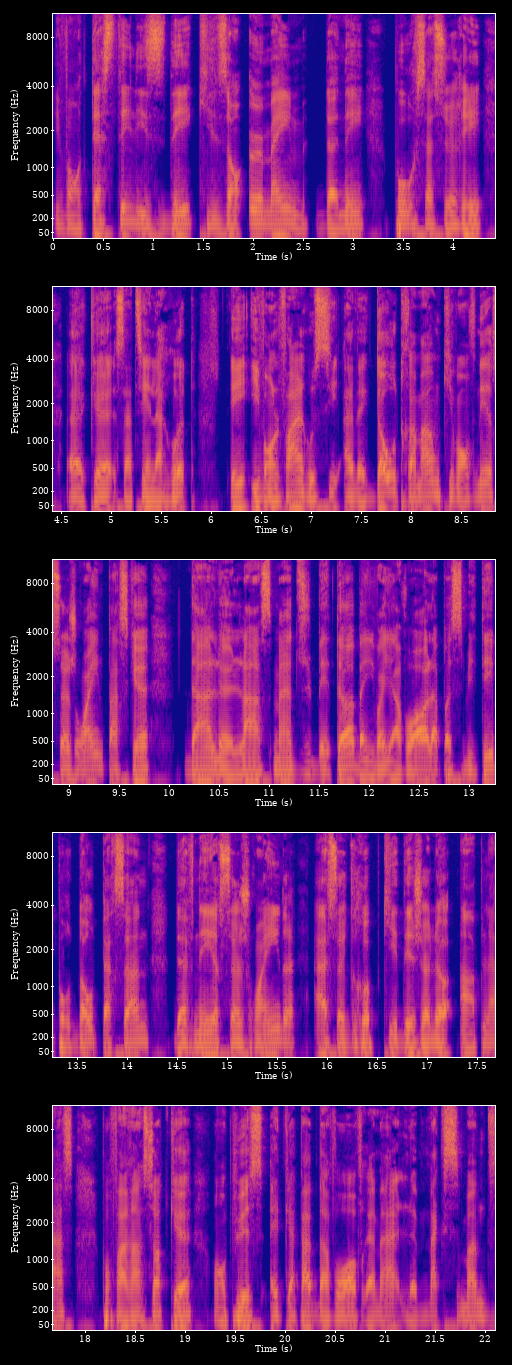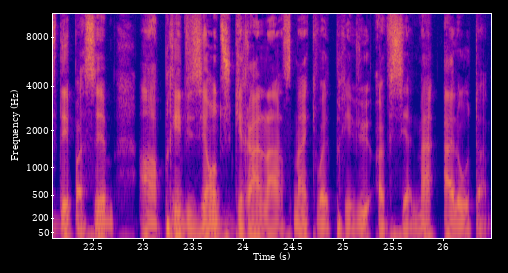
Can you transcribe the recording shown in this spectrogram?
ils vont tester les idées qu'ils ont eux-mêmes données pour s'assurer euh, que ça tient la route. Et ils vont le faire aussi avec d'autres membres qui vont venir se joindre parce que dans le lancement du bêta, ben, il va y avoir la possibilité pour d'autres personnes de venir se joindre à ce groupe qui est déjà là en place pour faire en sorte que on puisse être capable d'avoir vraiment le maximum d'idées possibles en prévision du grand lancement qui va être prévu officiellement à l'automne.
